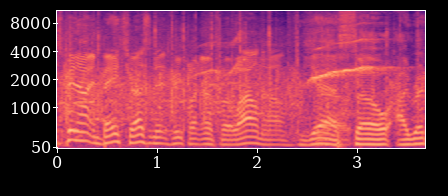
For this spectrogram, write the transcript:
It's been out in beta, hasn't it? 3.0 for a while now. Yeah, so I read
